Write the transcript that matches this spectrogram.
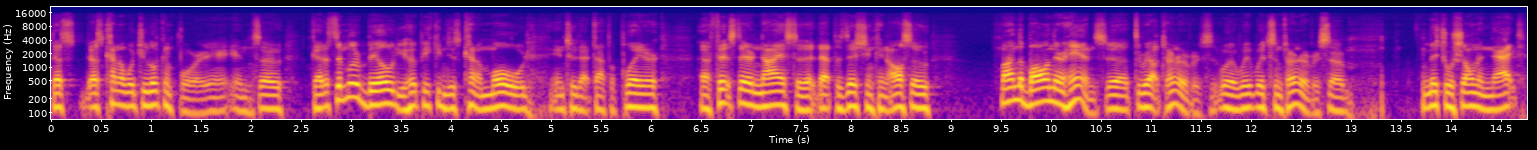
that's that's kind of what you're looking for. And, and, so, got a similar build. You hope he can just kind of mold into that type of player. Uh, fits there nice so that that position can also find the ball in their hands uh, throughout turnovers with, with, some turnovers. So Mitchell shown a knack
